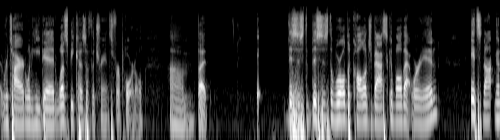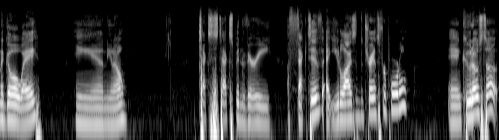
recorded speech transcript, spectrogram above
retired when he did, was because of the transfer portal. Um, but this is the, this is the world of college basketball that we're in. It's not going to go away, and you know, Texas Tech's been very effective at utilizing the transfer portal, and kudos to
